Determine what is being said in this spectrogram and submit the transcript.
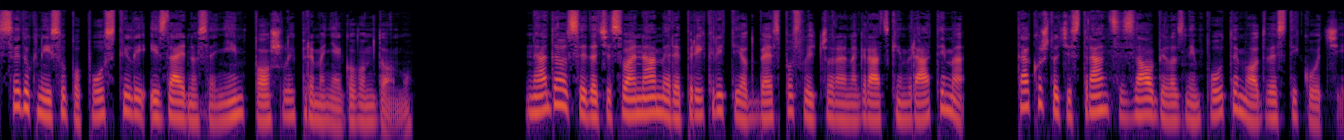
sve dok nisu popustili i zajedno sa njim pošli prema njegovom domu. Nadao se da će svoje namere prikriti od besposličara na gradskim vratima, tako što će strance zaobilaznim putem odvesti kući.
